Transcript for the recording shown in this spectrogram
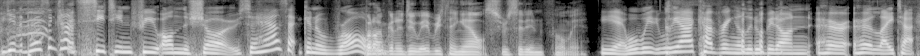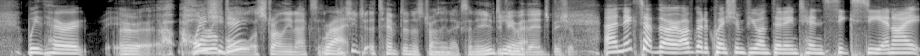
yeah, the person can't sit in for you on the show. So how's that going to roll? but I'm going to do everything else. She'll sit in for me. Yeah, well, we we are covering a little bit on her her later with her. Her h- What did she do? horrible Australian accent. Right. Did she attempt an Australian accent? An interview Yeah, with right. Ange Bishop. Uh, next up, though, I've got a question for you on thirteen ten sixty, and I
